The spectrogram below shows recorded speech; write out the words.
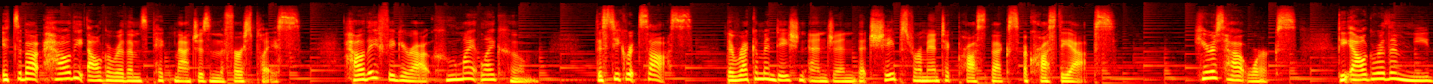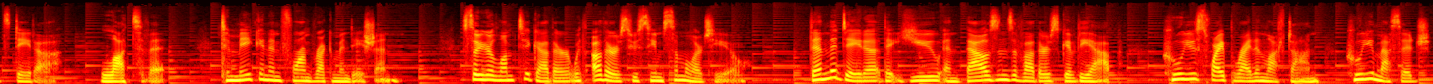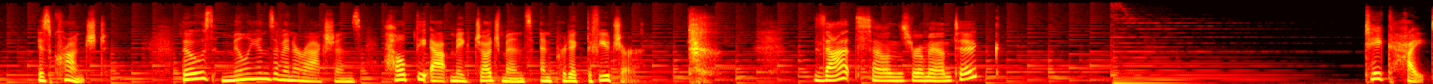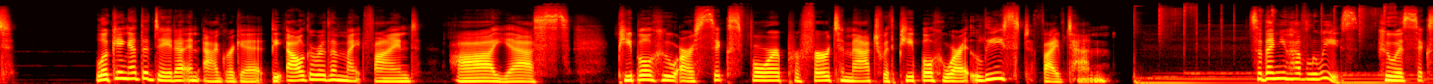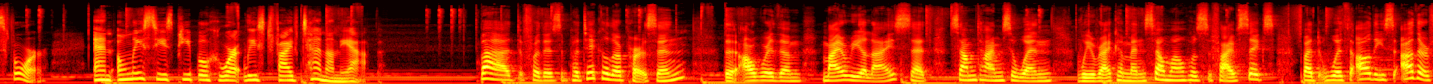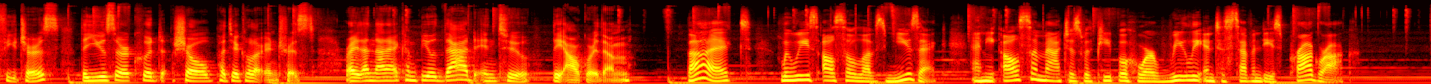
It's about how the algorithms pick matches in the first place, how they figure out who might like whom, the secret sauce, the recommendation engine that shapes romantic prospects across the apps. Here's how it works the algorithm needs data, lots of it, to make an informed recommendation. So you're lumped together with others who seem similar to you. Then the data that you and thousands of others give the app, who you swipe right and left on, who you message, is crunched. Those millions of interactions help the app make judgments and predict the future. That sounds romantic. Take height. Looking at the data in aggregate, the algorithm might find ah, yes, people who are 6'4 prefer to match with people who are at least 5'10. So then you have Louise, who is 6'4 and only sees people who are at least 5'10 on the app. But for this particular person, the algorithm might realize that sometimes when we recommend someone who's 5'6, but with all these other features, the user could show particular interest, right? And then I can build that into the algorithm. But Louise also loves music, and he also matches with people who are really into 70s prog rock.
